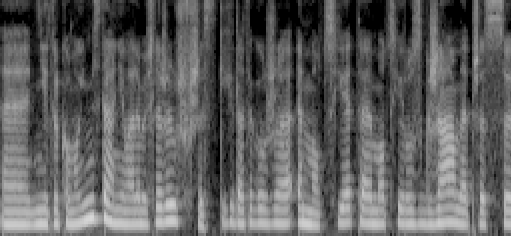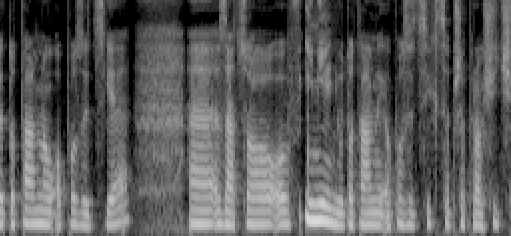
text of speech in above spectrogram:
E, nie tylko moim zdaniem, ale myślę, że już wszystkich, dlatego że emocje, te emocje rozgrzane przez totalną opozycję, e, za co w imieniu totalnej opozycji chcę przeprosić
